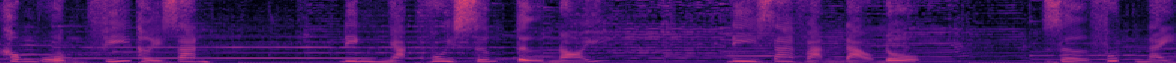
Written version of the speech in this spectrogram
Không uổng phí thời gian. Đinh nhạc vui sướng tự nói. Đi ra vạn đảo đồ. Giờ phút này,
